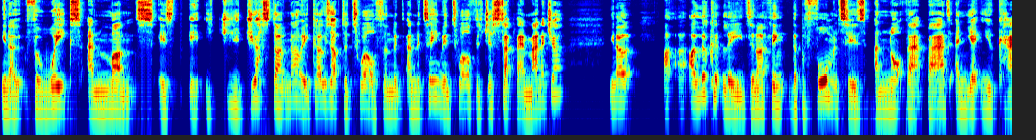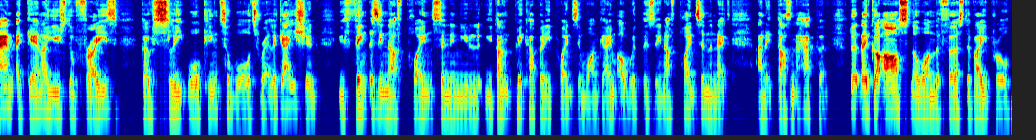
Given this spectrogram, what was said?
you know, for weeks and months is it, you just don't know. It goes up to twelfth, and the, and the team in twelfth has just sacked their manager. You know, I, look at Leeds and I think the performances are not that bad, and yet you can, again, I use the phrase, go sleepwalking towards relegation. You think there's enough points, and then you you don't pick up any points in one game. Oh, there's enough points in the next, and it doesn't happen. Look, they've got Arsenal on the first of April,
